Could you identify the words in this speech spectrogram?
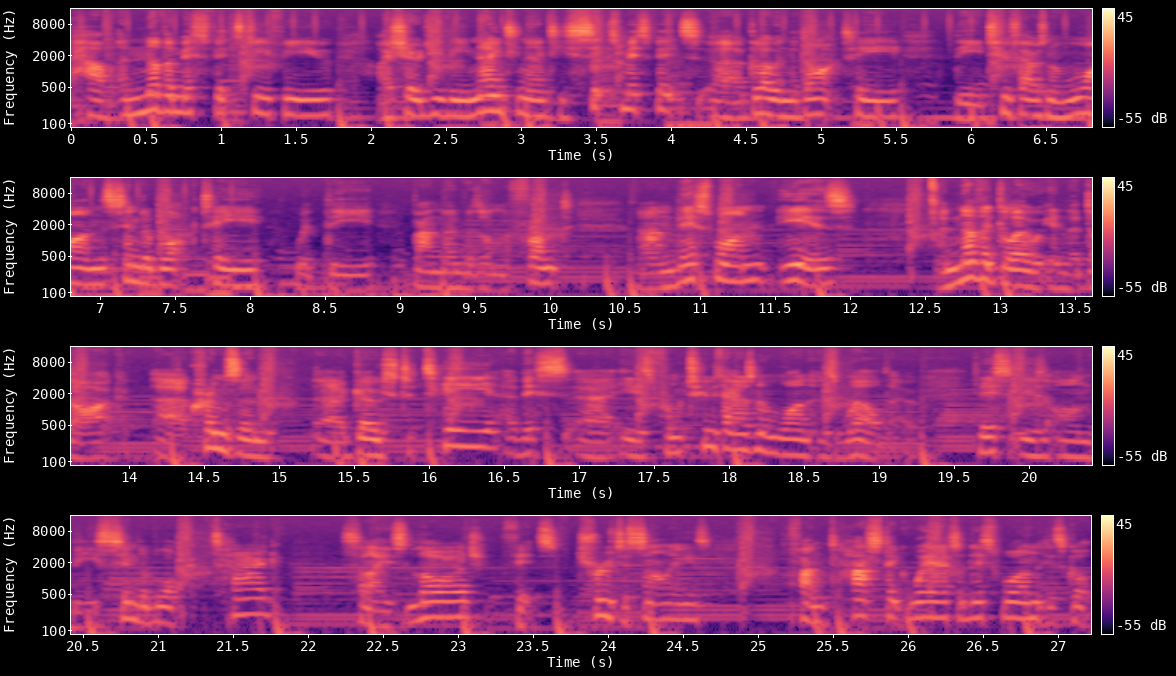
have another Misfits tee for you. I showed you the 1996 Misfits uh, glow in the dark tee, the 2001 cinder block tee with the band members on the front, and this one is another glow in the dark uh, crimson uh, ghost tee. This uh, is from 2001 as well though. This is on the cinder block tag, size large, fits true to size. Fantastic wear to this one. It's got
